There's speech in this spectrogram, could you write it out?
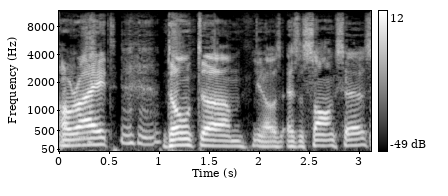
All right. Mm-hmm. Don't um, you know, as the song says,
